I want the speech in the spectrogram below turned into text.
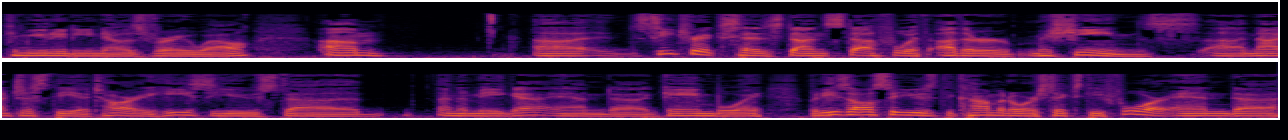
community knows very well. Um, uh, Ctrix has done stuff with other machines, uh, not just the Atari. He's used uh, an Amiga and uh, Game Boy, but he's also used the Commodore 64. And uh,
